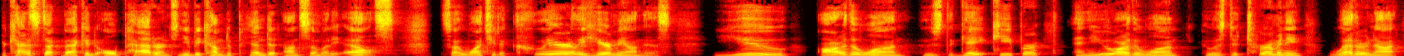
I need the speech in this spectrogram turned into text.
you're kind of stuck back into old patterns and you become dependent on somebody else. So I want you to clearly hear me on this. You are the one who's the gatekeeper and you are the one who is determining whether or not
